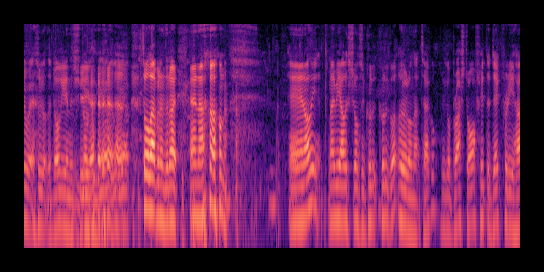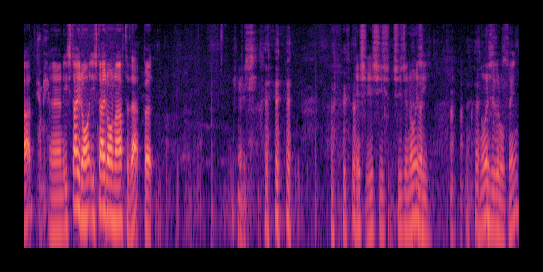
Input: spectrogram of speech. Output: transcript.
got the doggy in the studio? doggy, yeah, yeah. it's all happening today, and um, and I think maybe Alex Johnston could could have got hurt on that tackle. He got brushed off, hit the deck pretty hard, and he stayed on. He stayed on after that, but yeah, she is. She's, she's a noisy, noisy little thing.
